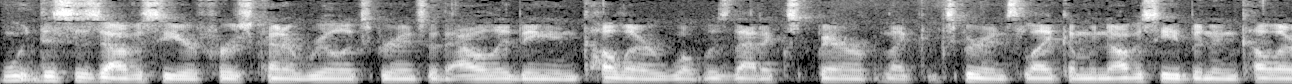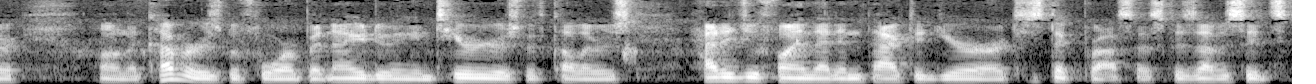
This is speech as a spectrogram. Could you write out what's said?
this is obviously your first kind of real experience with Owly being in color. What was that exper- like experience like? I mean, obviously you've been in color on the covers before, but now you're doing interiors with colors. How did you find that impacted your artistic process? Because obviously it's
